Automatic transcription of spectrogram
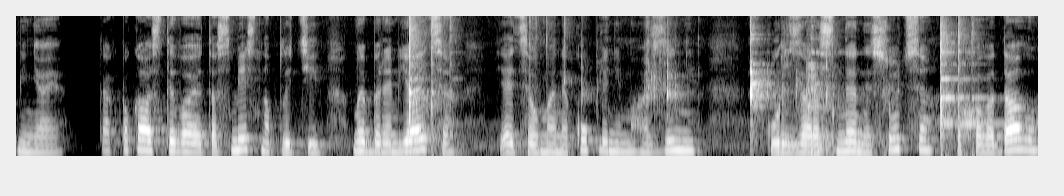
міняє. Так, поки остиває та смесь на плиті, ми беремо яйця. Яйця у мене куплені в магазині. Кури зараз не несуться, похолодало.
